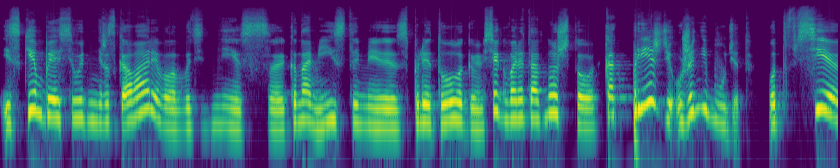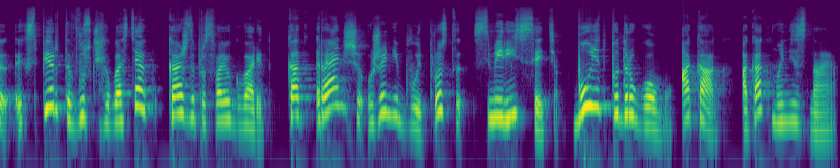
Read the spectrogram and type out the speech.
И с кем бы я сегодня не разговаривала в эти дни, с экономистами, с политологами, все говорят одно, что как прежде уже не будет. Вот все эксперты в узких областях, каждый про свое говорит. Как раньше уже не будет. Просто смирись с этим. Будет по-другому. А как? А как мы не знаем.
